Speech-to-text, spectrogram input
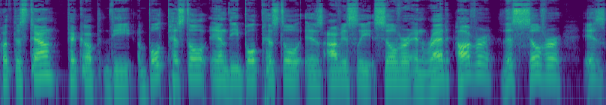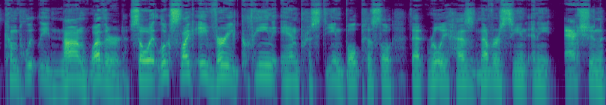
Put this down, pick up the bolt pistol, and the bolt pistol is obviously silver and red. However, this silver is completely non-weathered. So it looks like a very clean and pristine bolt pistol that really has never seen any action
